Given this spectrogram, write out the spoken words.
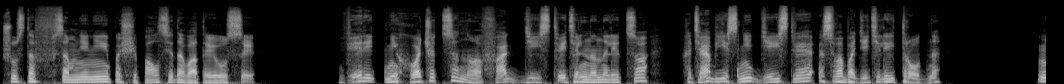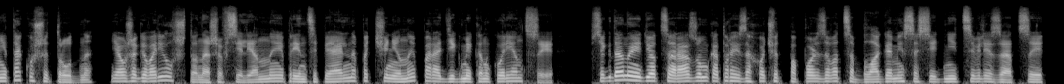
Шустов в сомнении пощипал седоватые усы. «Верить не хочется, но факт действительно налицо, хотя объяснить действия освободителей трудно». «Не так уж и трудно. Я уже говорил, что наши вселенные принципиально подчинены парадигме конкуренции. Всегда найдется разум, который захочет попользоваться благами соседней цивилизации,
